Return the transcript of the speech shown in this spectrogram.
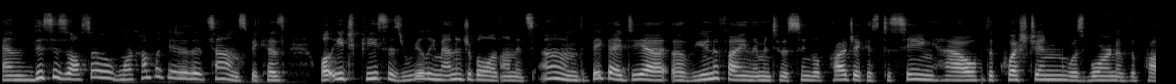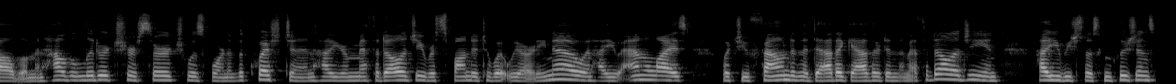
And this is also more complicated than it sounds because while each piece is really manageable on its own, the big idea of unifying them into a single project is to seeing how the question was born of the problem and how the literature search was born of the question and how your methodology responded to what we already know and how you analyzed what you found in the data gathered in the methodology and how you reach those conclusions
